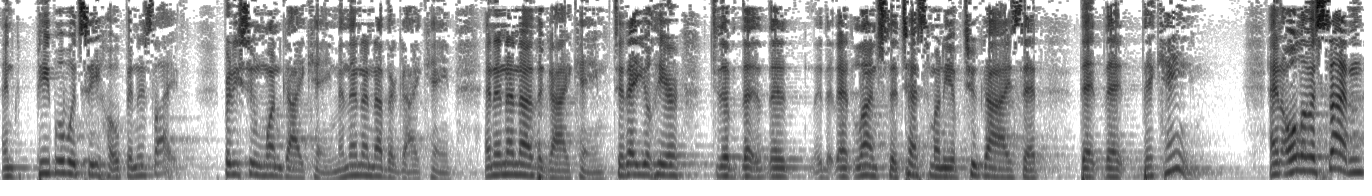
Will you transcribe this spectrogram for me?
And people would see hope in his life. Pretty soon one guy came and then another guy came and then another guy came. Today you'll hear the, the, the, at lunch the testimony of two guys that, that, that, that came. And all of a sudden,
